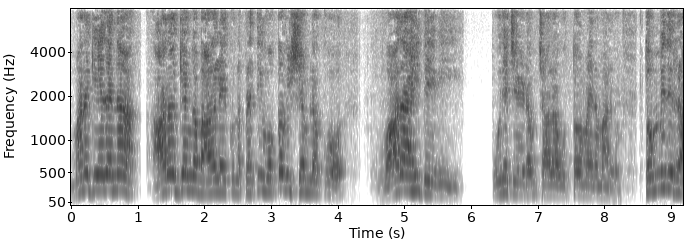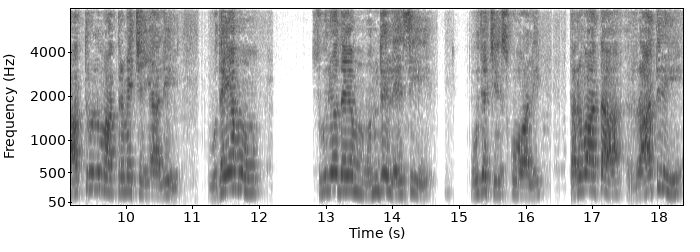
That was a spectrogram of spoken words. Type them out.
మనకి ఏదైనా ఆరోగ్యంగా బాగలేకున్న ప్రతి ఒక్క విషయంలో వారాహిదేవి పూజ చేయడం చాలా ఉత్తమమైన మార్గం. తొమ్మిది రాత్రులు మాత్రమే చేయాలి. ఉదయము సూర్యోదయం ముందు లేచి పూజ చేసుకోవాలి. తర్వాత రాత్రి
